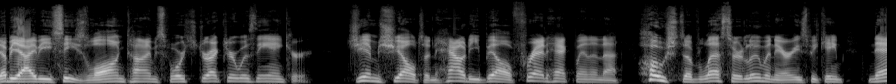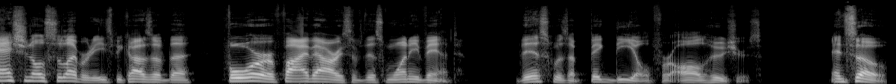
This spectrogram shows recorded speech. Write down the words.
WIBC's longtime sports director, was the anchor. Jim Shelton, Howdy Bell, Fred Heckman, and a host of lesser luminaries became national celebrities because of the four or five hours of this one event. This was a big deal for all Hoosiers. And so,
